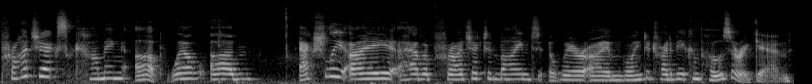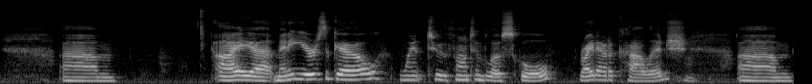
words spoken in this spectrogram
Projects coming up. Well, um, actually, I have a project in mind where I'm going to try to be a composer again. I uh, many years ago went to the Fontainebleau School right out of college. Um,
